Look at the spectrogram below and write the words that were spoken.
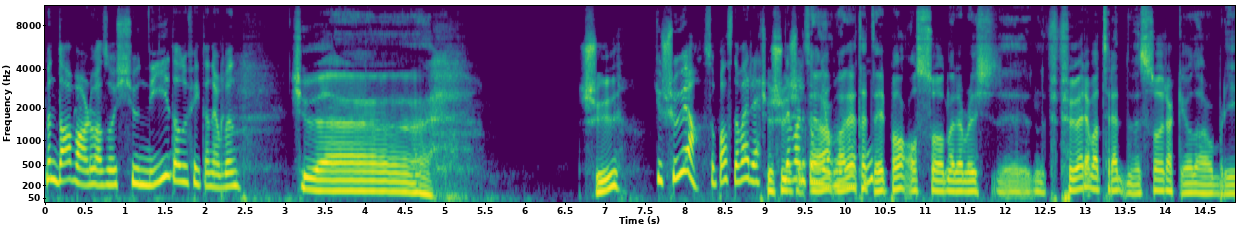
Men da var du altså 29 da du fikk den jobben. 27 27, ja. Såpass. Det var rett. 27, det var liksom ja, var rett etter etterpå. Og så når jeg ble eh, Før jeg var 30, så rakk jeg jo da å bli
